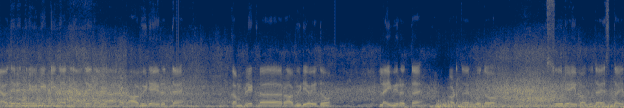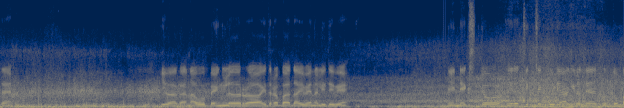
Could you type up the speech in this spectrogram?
ಯಾವುದೇ ರೀತಿ ಎಡಿಟಿಂಗ್ ಅದು ಯಾವುದೂ ಇರಲ್ಲ ರಾ ವಿಡಿಯೋ ಇರುತ್ತೆ. ಕಂಪ್ಲೀಟ್ ರಾ ವಿಡಿಯೋ ಇದು. ಲೈವ್ ಇರುತ್ತೆ. ನೋಡ್ತಾ ಇರ್ಬೋದು. ಸೂರ್ಯ ಇವಾಗ ಉದಯಿಸ್ತಾ ಇದೆ. ಇವಾಗ ನಾವು ಬೆಂಗಳೂರು, ಹೈದರಾಬಾದ್ ಹೈವೇನಲ್ಲಿದ್ದೀವಿ ಈ ನೆಕ್ಸ್ಟು ಇದು ಚಿಕ್ಕ ಚಿಕ್ಕ ವಿಡಿಯೋ ಆಗಿರುತ್ತೆ. ತುಂಬ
